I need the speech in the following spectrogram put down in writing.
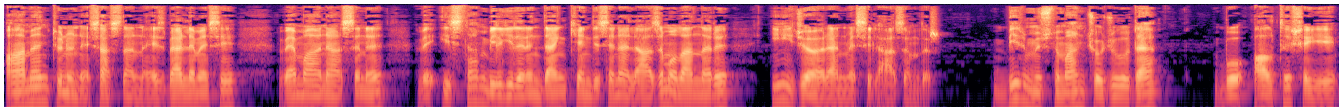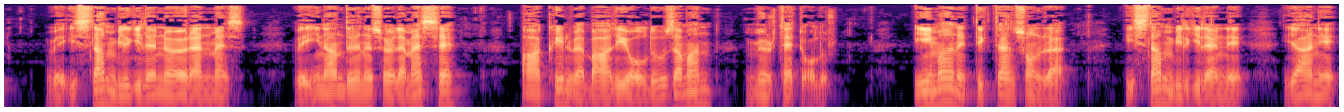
Amentü'nün esaslarını ezberlemesi ve manasını ve İslam bilgilerinden kendisine lazım olanları iyice öğrenmesi lazımdır. Bir Müslüman çocuğu da bu altı şeyi ve İslam bilgilerini öğrenmez ve inandığını söylemezse, akil ve bali olduğu zaman mürtet olur. İman ettikten sonra İslam bilgilerini yani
